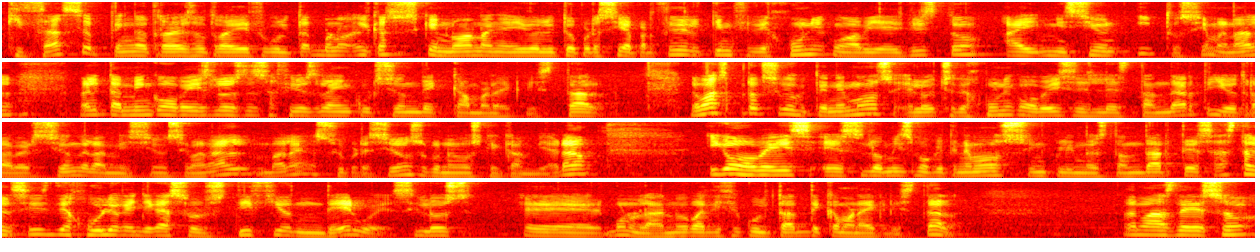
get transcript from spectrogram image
Quizás se obtenga a través de otra dificultad. Bueno, el caso es que no han añadido el hito, pero sí, a partir del 15 de junio, como habíais visto, hay misión hito semanal, ¿vale? También, como veis, los desafíos de la incursión de cámara de cristal. Lo más próximo que tenemos, el 8 de junio, como veis, es el estandarte y otra versión de la misión semanal, ¿vale? Supresión, suponemos que cambiará. Y como veis, es lo mismo que tenemos, incluyendo estandartes, hasta el 6 de julio que llega Solsticio de Héroes y los, eh, bueno, la nueva dificultad de cámara de cristal. Además de eso,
